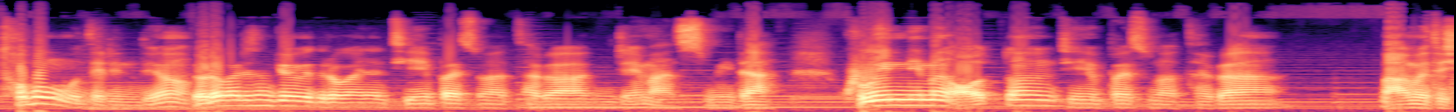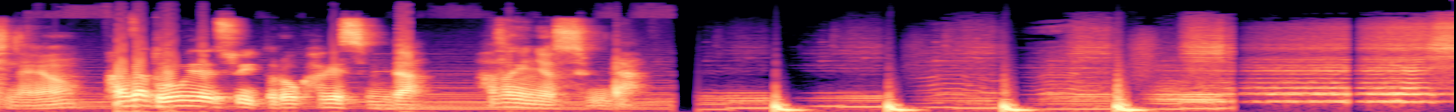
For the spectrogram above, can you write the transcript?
터보 모델인데요. 여러 가지 성격이 들어가 있는 DM8 소나타가 굉장히 많습니다. 고객님은 어떤 DM8 소나타가 마음에 드시나요? 항상 도움이 될 수 있도록 하겠습니다. 하성인이었습니다. Yeah.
